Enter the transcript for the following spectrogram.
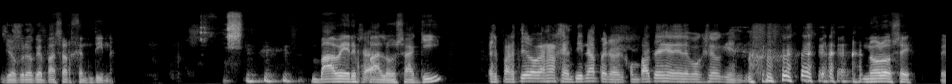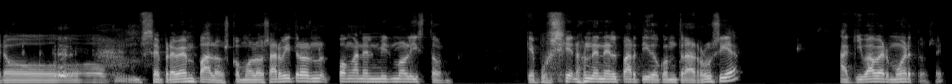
yo creo que pasa Argentina. Va a haber O sea- palos aquí, El partido lo gana Argentina, pero el combate de boxeo, ¿quién? no lo sé, pero se prevén palos. Como los árbitros pongan el mismo listón que pusieron en el partido contra Rusia, aquí va a haber muertos, ¿eh?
